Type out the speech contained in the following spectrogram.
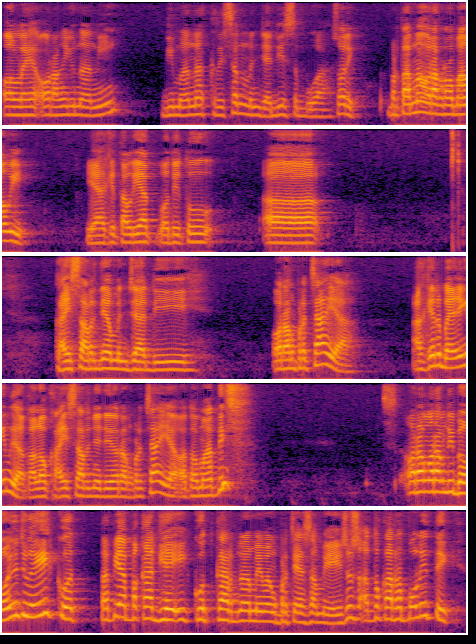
oleh orang Yunani, di mana Kristen menjadi sebuah, sorry, pertama orang Romawi, ya kita lihat waktu itu eh, kaisarnya menjadi orang percaya, Akhirnya bayangin nggak kalau kaisarnya jadi orang percaya, otomatis orang-orang di bawahnya juga ikut. Tapi apakah dia ikut karena memang percaya sama Yesus atau karena politik?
